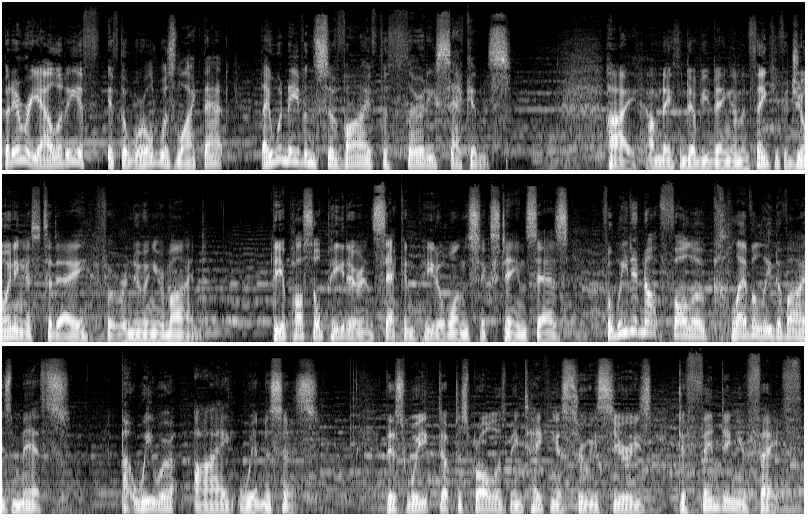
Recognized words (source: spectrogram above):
But in reality, if, if the world was like that, they wouldn't even survive for 30 seconds. Hi, I'm Nathan W. Bingham, and thank you for joining us today for Renewing Your Mind. The Apostle Peter in 2 Peter 1.16 says, For we did not follow cleverly devised myths, but we were eyewitnesses. This week, Dr. Sproul has been taking us through his series, Defending Your Faith,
